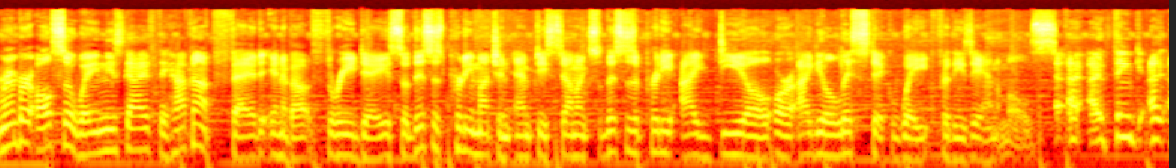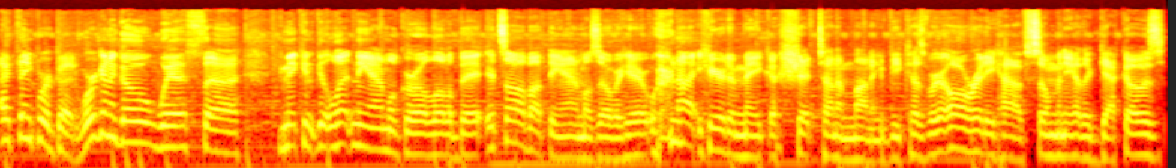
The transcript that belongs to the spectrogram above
Remember also weighing these guys, they have not fed in about three days, so this is pretty much an empty stomach, so this is a pretty ideal or idealistic weight for these animals. I, I think I, I, think we're good. We're gonna go with uh, making letting the animal grow a little bit. It's all about the animals over here. We're not here to make a shit ton of money because we already have so many other geckos.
